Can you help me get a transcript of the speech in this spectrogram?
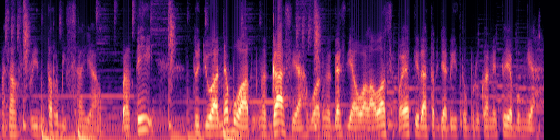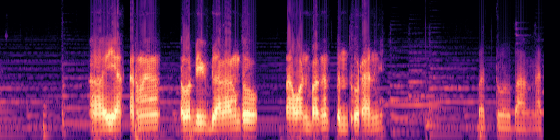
Pasang sprinter bisa ya. Berarti tujuannya buat ngegas ya buat ngegas di awal-awal supaya tidak terjadi tubrukan itu ya bung ya? Uh, ya karena kalau di belakang tuh rawan banget benturannya. Betul banget.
